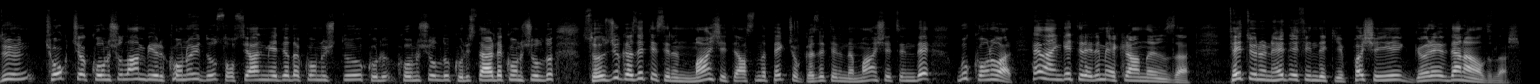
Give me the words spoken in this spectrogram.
Dün çokça konuşulan bir konuydu. Sosyal medyada konuştu, konuşuldu, kulislerde konuşuldu. Sözcü gazetesinin manşeti aslında pek çok gazetenin de manşetinde bu konu var. Hemen getirelim ekranlarınıza. FETÖ'nün hedefindeki paşayı görevden aldılar.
